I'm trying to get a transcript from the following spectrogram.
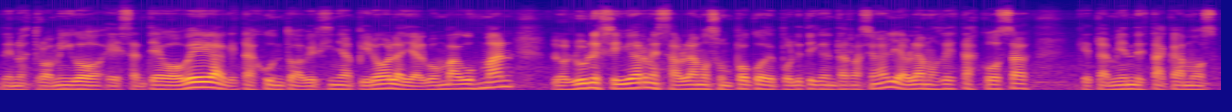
de nuestro amigo eh, Santiago Vega, que está junto a Virginia Pirola y al Bomba Guzmán. Los lunes y viernes hablamos un poco de política internacional y hablamos de estas cosas que también destacamos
